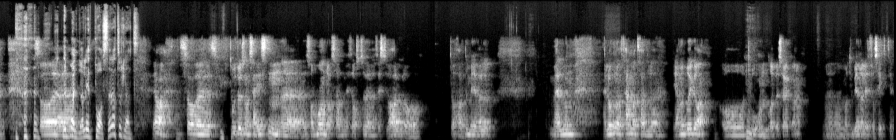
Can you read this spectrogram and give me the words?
så, Det eh, balla litt på seg, rett og slett. ja, så eh, 2016, eh, sommeren, da, så hadde vi første festival, og da hadde vi vel mellom jeg lå vel 35 hjemmebryggere og Mm. 200 besøkende. Uh, måtte begynne litt forsiktig.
